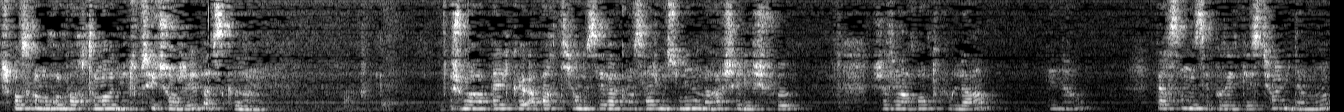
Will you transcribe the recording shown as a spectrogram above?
Je pense que mon comportement a dû tout de suite changer parce que je me rappelle qu'à partir de ces vacances-là, je me suis mise à m'arracher les cheveux. J'avais un grand trou là et là. Personne ne s'est posé de questions, évidemment.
